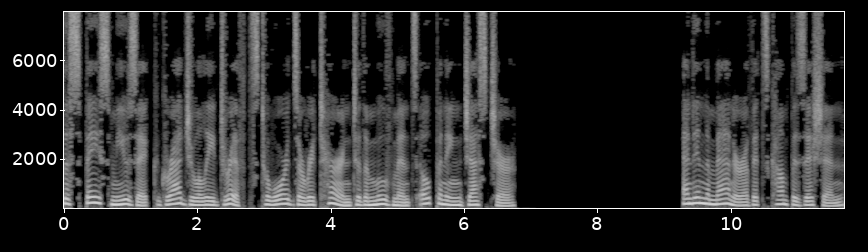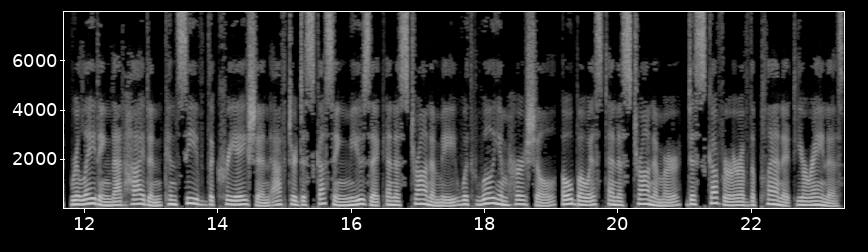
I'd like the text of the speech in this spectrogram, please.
The space music gradually drifts towards a return to the movement's opening gesture and in the manner of its composition, relating that Haydn conceived the creation after discussing music and astronomy with William Herschel, oboist and astronomer discoverer of the planet Uranus.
